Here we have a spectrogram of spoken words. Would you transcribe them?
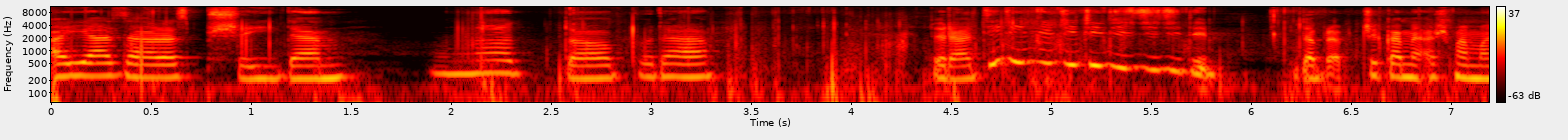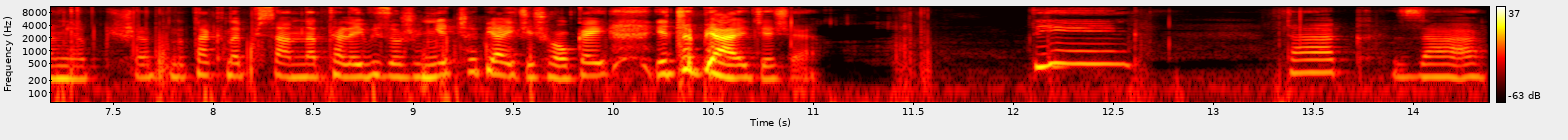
a ja zaraz przyjdę. No dobra. Dobra, di, di, di, di, di, di, di. Dobra, czekamy aż mama mi odpisze. No tak napisałam na telewizorze, nie czepiajcie się, okej? Nie czepiajcie się. Ding! Tak, za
